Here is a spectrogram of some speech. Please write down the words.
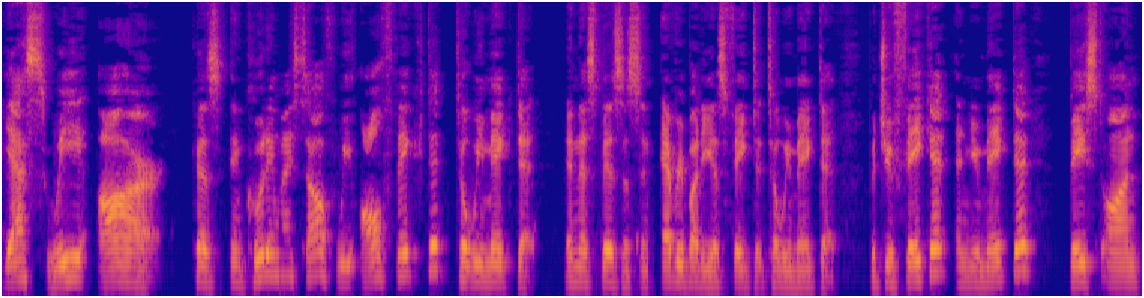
yes we are. Because including myself we all faked it till we made it in this business and everybody has faked it till we made it. But you fake it and you make it based on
